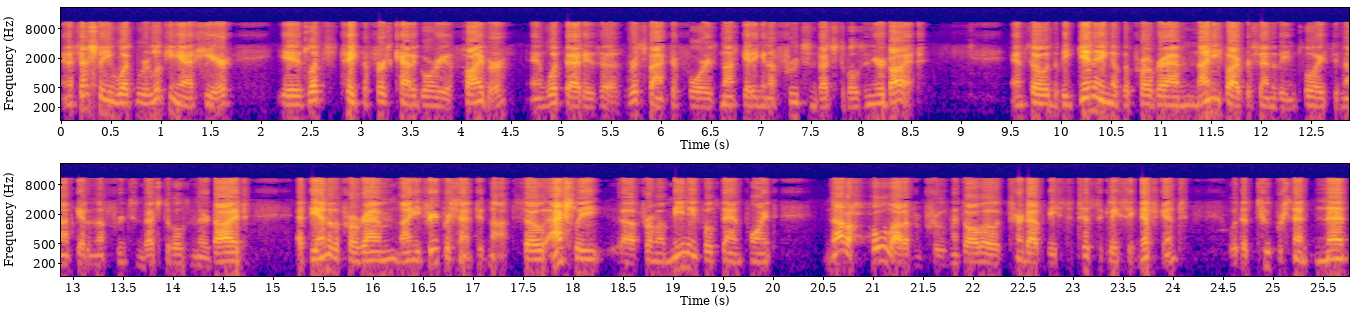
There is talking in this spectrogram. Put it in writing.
And essentially what we're looking at here is let's take the first category of fiber, and what that is a risk factor for is not getting enough fruits and vegetables in your diet. And so at the beginning of the program, 95% of the employees did not get enough fruits and vegetables in their diet, at the end of the program, 93% did not. So actually, uh, from a meaningful standpoint, not a whole lot of improvement, although it turned out to be statistically significant with a 2% net,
